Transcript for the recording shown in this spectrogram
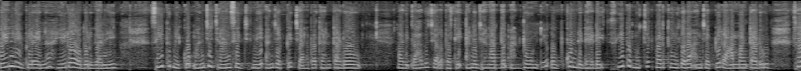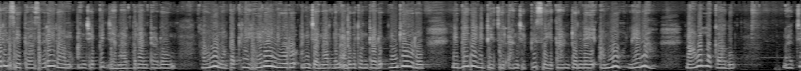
రియల్ లైఫ్లో అయినా హీరో అవుదురు కానీ సీత మీకు మంచి ఛాన్స్ ఇచ్చింది అని చెప్పి చలపతి అంటాడు అది కాదు చలపతి అని జనార్దన్ అంటూ ఉంటే ఒప్పుకోండి డాడీ సీత ముచ్చట పడుతుంది కదా అని చెప్పి రామ్ అంటాడు. సరే సీత సరే రామ్ అని చెప్పి జనార్దన్ అంటాడు. అవును నా పక్కన హీరోయిన్ ఎవరు? అని జనార్దన్ అడుగుతుంటాడు. ఇంకెవరు? విద్యాదేవి టీచర్ అని చెప్పి సీత అంటుంది. అమ్మో నేనా? నా వల్ల కాదు. నటి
